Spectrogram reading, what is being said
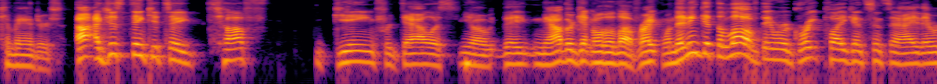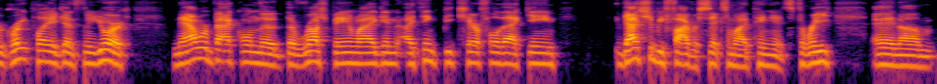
Commanders. I, I just think it's a tough game for Dallas. You know, they now they're getting all the love, right? When they didn't get the love, they were a great play against Cincinnati. They were a great play against New York. Now we're back on the the rush bandwagon. I think be careful of that game. That should be five or six, in my opinion. It's three. And um,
